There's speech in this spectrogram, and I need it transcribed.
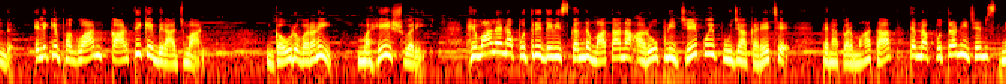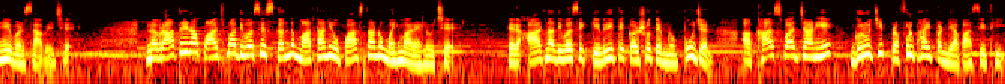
સ્કંદ એટલે કે ભગવાન કાર્તિકે બિરાજમાન. ગૌરવર્ણી મહેશ્વરી. હિમાલયના પુત્રી દેવી સ્કંદ માતાના આરોપની જે કોઈ પૂજા કરે છે, તેના પર માતા તેમના પુત્રની જેમ સ્નેહ વરસાવે છે. નવરાત્રિના પાંચમા દિવસે સ્કંદ માતાની ઉપાસનાનો મહિમા રહેલો છે. ત્યારે આજના દિવસે કેવી રીતે કરશો તેમનું પૂજન, આ ખાસ વાત જાણીએ ગુરુજી પ્રફુલભાઈ પંડ્યા પાસેથી.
